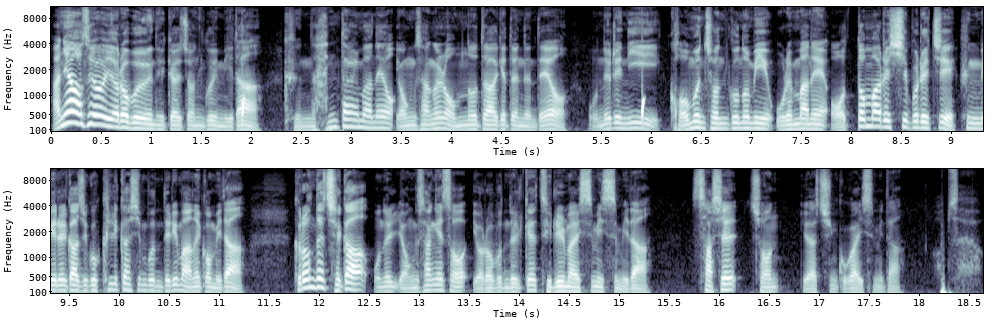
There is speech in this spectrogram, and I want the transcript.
안녕하세요 여러분. 해결전구입니다. 근 한 달 만에 영상을 업로드하게 됐는데요. 오늘은 이 검은 전구놈이 오랜만에 어떤 말을 씹으릴지 흥미를 가지고 클릭하신 분들이 많을 겁니다. 그런데 제가 오늘 영상에서 여러분들께 드릴 말씀이 있습니다. 사실 전 여자친구가 있습니다. 없어요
